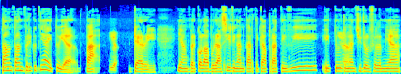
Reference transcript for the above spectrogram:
tahun-tahun berikutnya itu ya Pak Iya. Derry yang berkolaborasi dengan Kartika Pratiwi itu Ya. dengan judul filmnya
